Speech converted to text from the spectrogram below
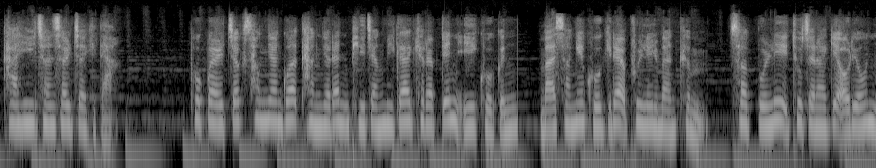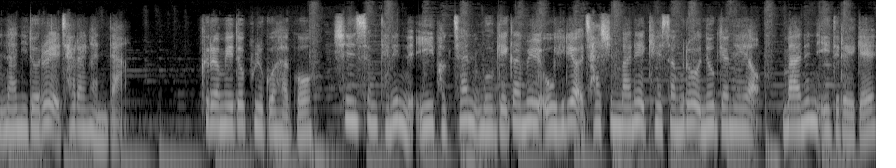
가히 전설적이다. 폭발적 성량과 강렬한 비장미가 결합된 이 곡은 마성의 곡이라 불릴 만큼 섣불리 도전하기 어려운 난이도를 자랑한다. 그럼에도 불구하고 신승태는 이 벅찬 무게감을 오히려 자신만의 개성으로 녹여내어 많은 이들에게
